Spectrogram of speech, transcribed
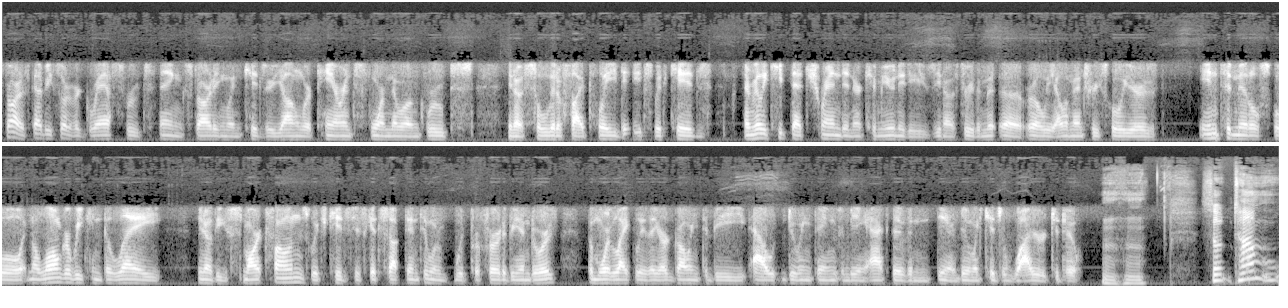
start. It's got to be sort of a grassroots thing, starting when kids are young, where parents form their own groups, you know, solidify play dates with kids, and really keep that trend in their communities, you know, through the uh, early elementary school years into middle school. And the longer we can delay you know, these smartphones, which kids just get sucked into and would prefer to be indoors, the more likely they are going to be out doing things and being active and, you know, doing what kids are wired to do. Mm-hmm. So, Tom,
